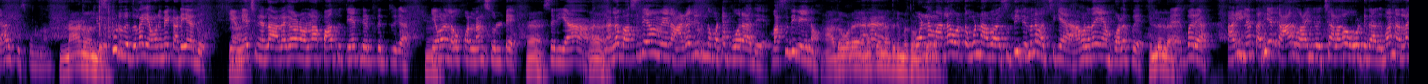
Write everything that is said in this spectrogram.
யாருக்கு கிஸ் கொடுக்கணும்? நான் வந்து. கிஸ் கொடுக்கறதுலாம் எவனுமே கிடையாது. எவனையாச்சும் நல்லா அழகானவன்லாம் பார்த்து தேர்ந்தெடுத்துட்டு இருக்க எவனை லவ் பண்ணலான்னு சொல்லிட்டு. சரியா? நல்ல வசதியாகவும் வேணும். அழகு இருந்தா மட்டும் போறாது. வசதி வேணும். அதோட எனக்கு என்ன தெரியுமா தோணுது? மாதிரிலாம் ஒருத்தவங்க நான் சுத்திட்டு இருந்தேன்னு வச்சுக்க. அவ்வளவுதான் என் பொழப்பு. இல்லை இல்லை. பாரு. அடியெல்லாம் தனியா கார் வாங்கி வச்சு அழகா ஓட்டுது. அது மாதிரி நல்லா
